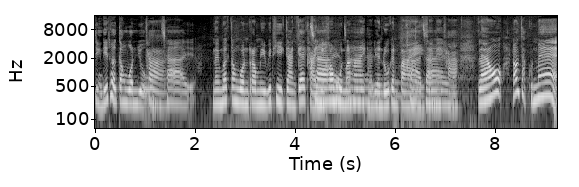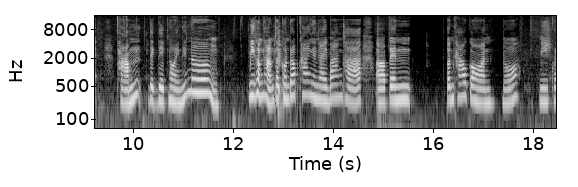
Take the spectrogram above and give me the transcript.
สิ่งที่เธอกังวลอยู่ค่ะใช่ ในเมื่อกังวลเรามีวิธีการแก้ไขใช่มีข้อมูลมาให้ใช่อะเรียนรู้กันไปค่ะใช่ใช่ไหมคะ แล้วนอกจากคุณแม่ ถามเด็กๆหน่อยนิดนึง มีคำถามจากคนรอบข้างยังไงบ้างคะอ่าเป็นต้นข้าวก่อนเนาะมีใคร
